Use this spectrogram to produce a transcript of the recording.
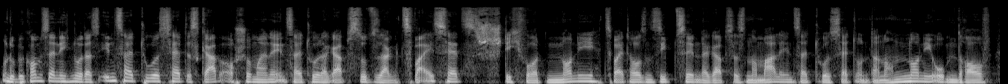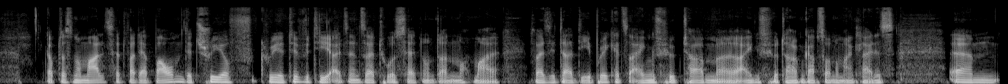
Und du bekommst ja nicht nur das Inside Tour Set, es gab auch schon mal eine Inside Tour, da gab es sozusagen zwei Sets, Stichwort Nonny 2017, da gab es das normale Inside Tour Set und dann noch Nonny obendrauf. Ich glaube, das normale Set war der Baum, der Tree of Creativity als Inside Tour Set und dann nochmal, weil sie da die Brickheads eingefügt haben, äh, eingeführt haben, gab es auch nochmal ein kleines ähm,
